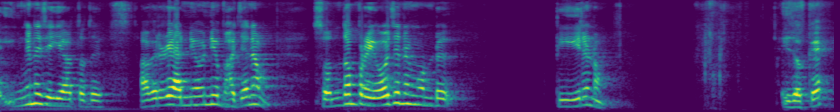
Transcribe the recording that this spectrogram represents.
ഇങ്ങനെ ചെയ്യാത്തത്? അവരുടെ അന്യോന്യ ഭജനം സ്വന്തം പ്രയോജനം കൊണ്ട് തീരണം. ഇതൊക്കെ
